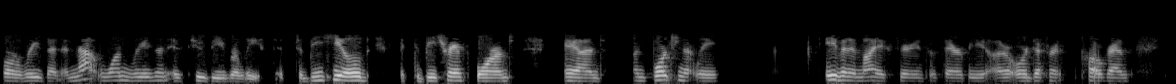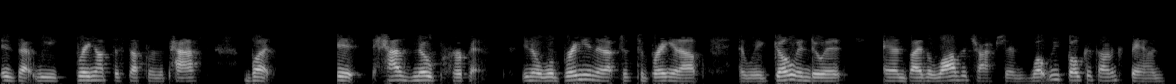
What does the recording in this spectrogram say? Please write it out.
for a reason. And that one reason is to be released. It's to be healed. It's to be transformed. And unfortunately, even in my experience with therapy or, or different programs, is that we bring up the stuff from the past, but it has no purpose. You know, we're bringing it up just to bring it up and we go into it and by the law of attraction, what we focus on expands.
